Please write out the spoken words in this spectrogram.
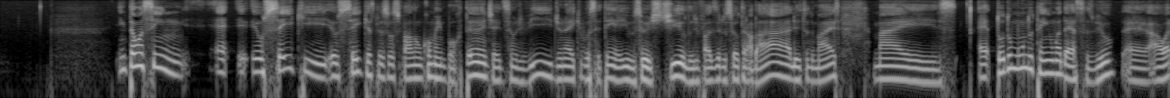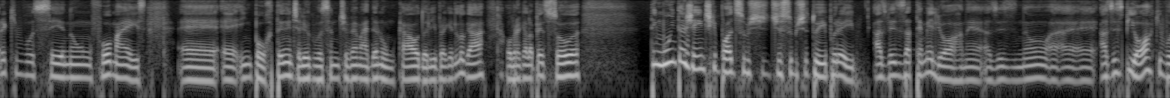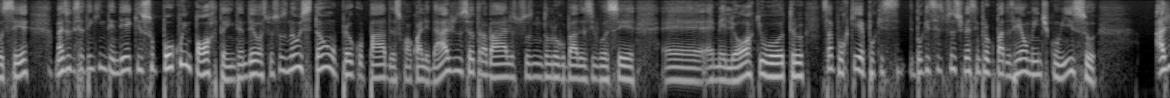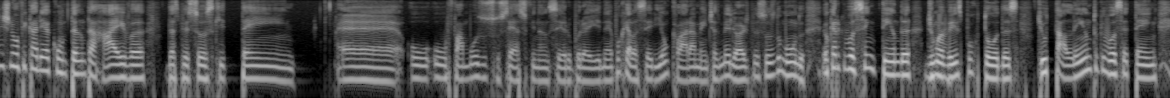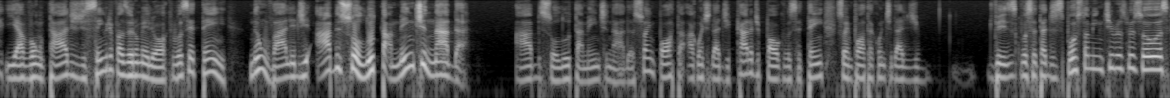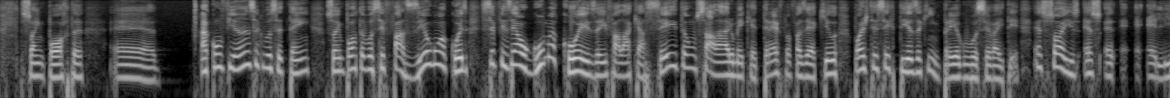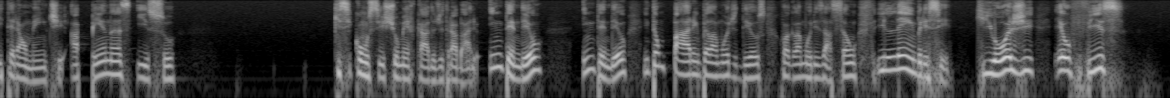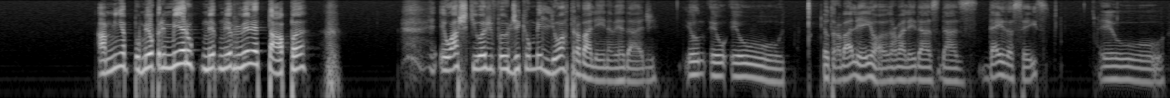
Então, assim, é, eu sei que eu sei que as pessoas falam como é importante a edição de vídeo, né? Que você tem aí o seu estilo de fazer o seu trabalho e tudo mais, mas é, todo mundo tem uma dessas, viu? É, a hora que você não for mais é, é importante ali, ou que você não estiver mais dando um caldo ali para aquele lugar ou para aquela pessoa, tem muita gente que pode te substituir por aí. Às vezes até melhor, né? Às vezes não. É, às vezes pior que você. Mas o que você tem que entender é que isso pouco importa, entendeu? As pessoas não estão preocupadas com a qualidade do seu trabalho, as pessoas não estão preocupadas se você é, é melhor que o outro. Sabe por quê? Porque se, porque se as pessoas estivessem preocupadas realmente com isso, a gente não ficaria com tanta raiva das pessoas que têm é, o, o, famoso sucesso financeiro por aí, né? Porque elas seriam claramente as melhores pessoas do mundo. Eu quero que você entenda de uma vez por todas que o talento que você tem e a vontade de sempre fazer o melhor que você tem não vale de absolutamente nada. Absolutamente nada. Só importa a quantidade de cara de pau que você tem, só importa a quantidade de vezes que você está disposto a mentir para as pessoas, só importa. É, a confiança que você tem, só importa você fazer alguma coisa. Se você fizer alguma coisa e falar que aceita um salário mequetrefe para fazer aquilo, pode ter certeza que emprego você vai ter. É só isso. É, é, é, é literalmente apenas isso que se consiste o mercado de trabalho. Entendeu? Entendeu? Então parem, pelo amor de Deus, com a glamorização e lembre-se que hoje eu fiz a minha, o meu primeiro, minha, primeira etapa, eu acho que hoje foi o dia que eu melhor trabalhei, na verdade. Eu, eu, eu, eu trabalhei, ó, eu trabalhei das, das 10 às 6. Eu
